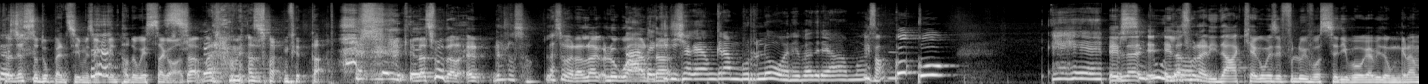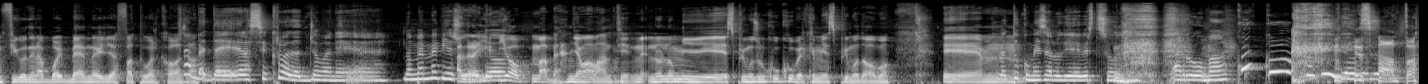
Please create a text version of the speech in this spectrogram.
Adesso tu pensi mi sono inventato questa cosa, ma non me la sono inventata. E la suora, eh, non lo so, la suora lo, lo Ah, guarda perché dice che è un gran burlone, padre Amo. e fa cucù. E la, e la suora ridacchia come se lui fosse tipo, capito, un gran figo della boy band che gli ha fatto qualcosa. Vabbè, dai, Russell Crowe da giovane non mi è mai piaciuto. Allora, io, io- vabbè, andiamo avanti. Non, non mi esprimo sul cucù perché mi esprimo dopo. Ehm, Vabbè, tu come saluti le persone a Roma? Così. esatto.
